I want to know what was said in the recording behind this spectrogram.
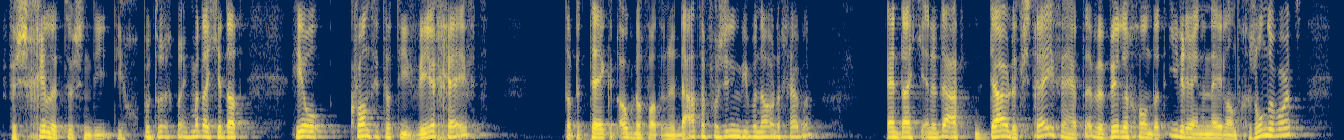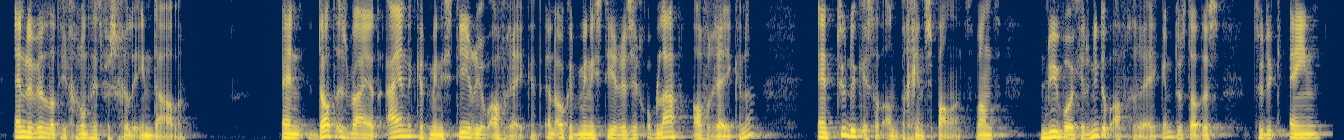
verschillen tussen die, die groepen terugbrengt, maar dat je dat heel kwantitatief weergeeft. Dat betekent ook nog wat in de datavoorziening die we nodig hebben. En dat je inderdaad duidelijk streven hebt. Hè. We willen gewoon dat iedereen in Nederland gezonder wordt. En we willen dat die gezondheidsverschillen indalen. En dat is waar je uiteindelijk het ministerie op afrekent. En ook het ministerie zich op laat afrekenen. En tuurlijk is dat aan het begin spannend. Want nu word je er niet op afgerekend. Dus dat is natuurlijk één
